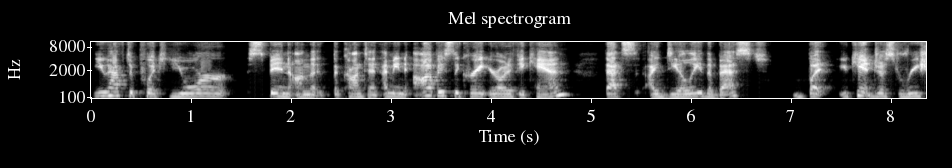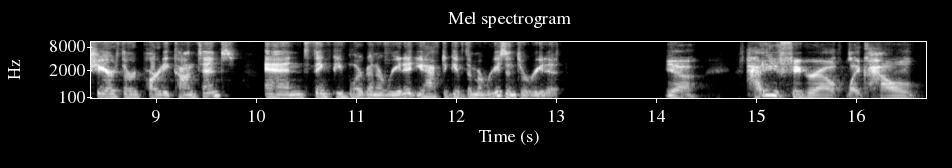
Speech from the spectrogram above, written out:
you have to put your spin on the, the content. I mean, obviously create your own if you can. That's ideally the best, but you can't just reshare third party content and think people are going to read it. You have to give them a reason to read it. Yeah. How do you figure out like how,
